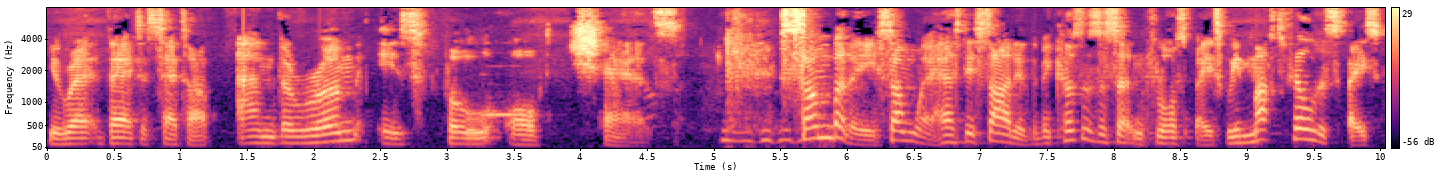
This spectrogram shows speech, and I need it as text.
you're there to set up. And the room is full of chairs Somebody somewhere has decided that because there's a certain floor space, we must fill the space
